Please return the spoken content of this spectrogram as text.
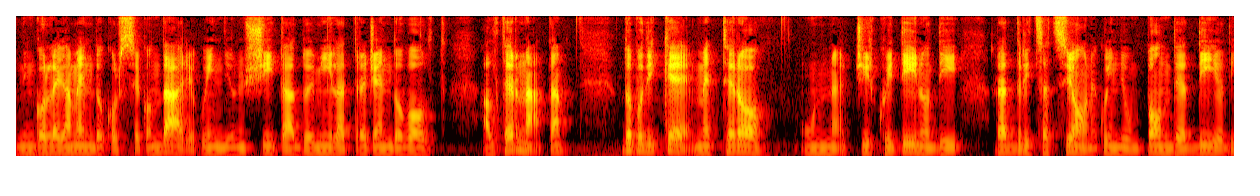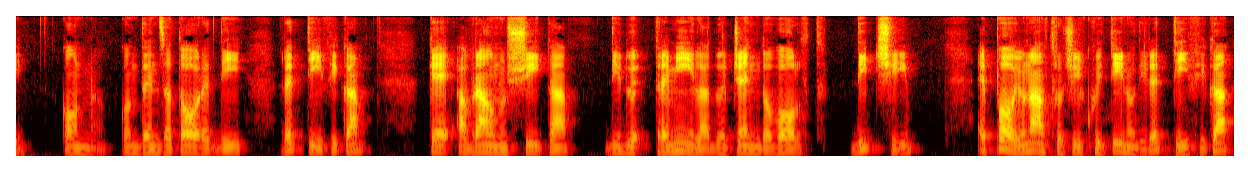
in collegamento col secondario, quindi un'uscita a 2300 volt alternata, dopodiché metterò un circuitino di raddrizzazione, quindi un ponte a diodi con condensatore di rettifica che avrà un'uscita di 3200 volt DC e poi un altro circuitino di rettifica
